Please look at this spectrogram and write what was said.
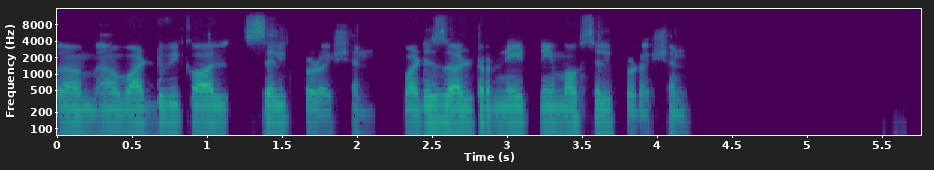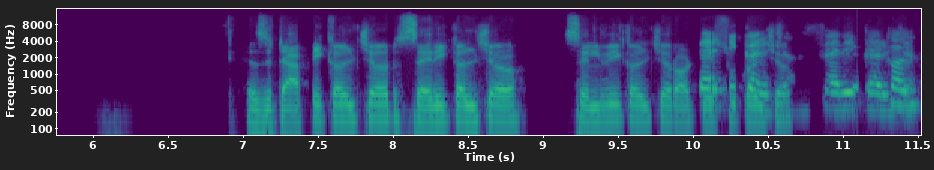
um, uh, what do we call silk production? What is the alternate name of silk production? Is it apiculture, sericulture, silviculture, or tissue culture? Sericulture.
